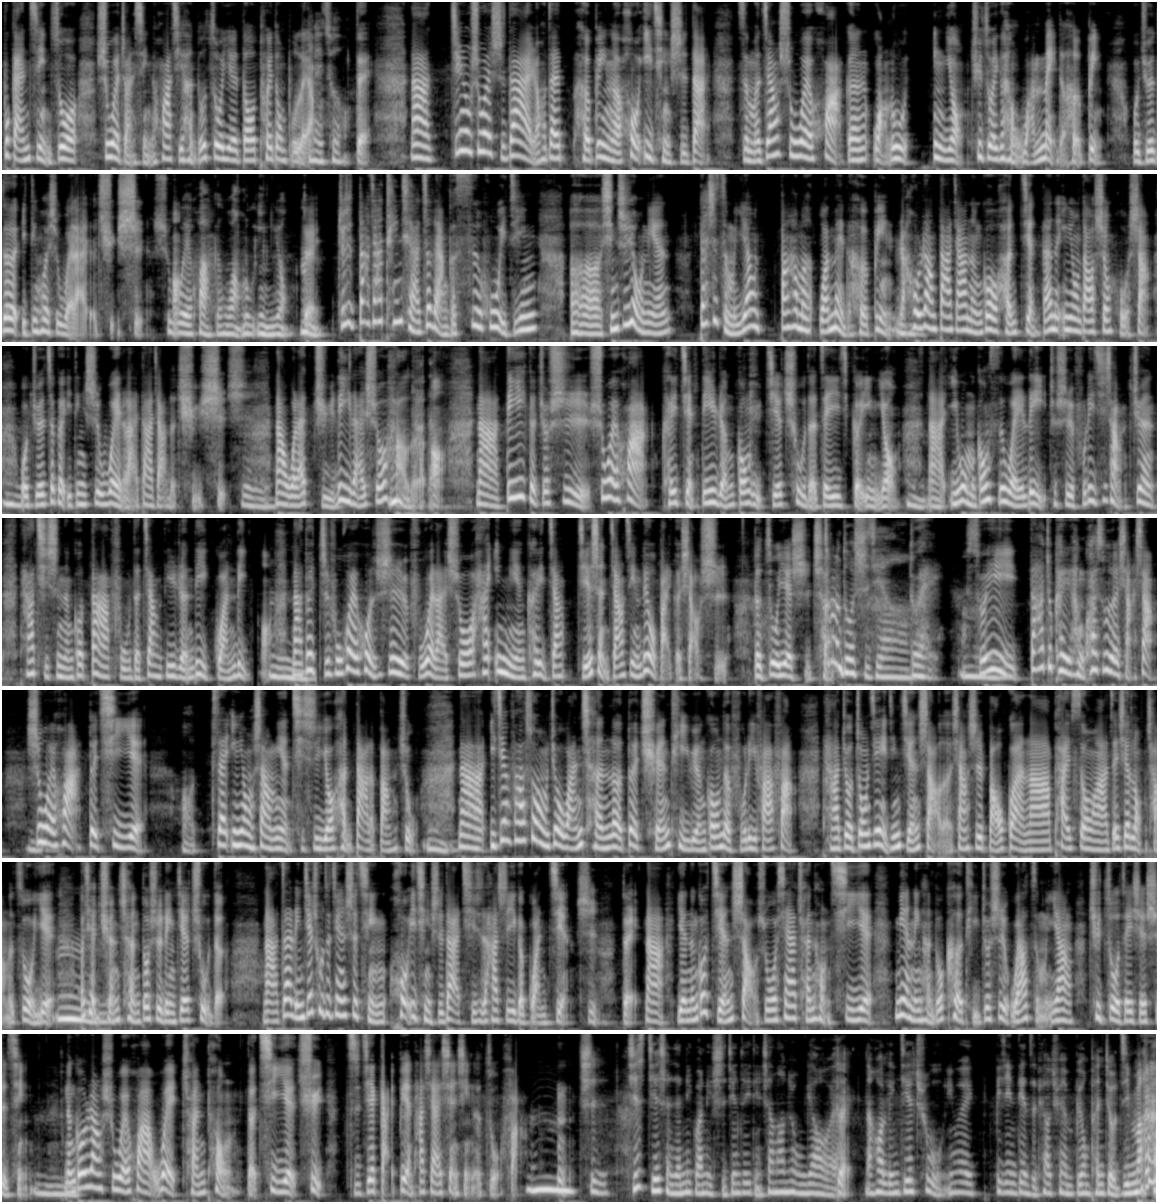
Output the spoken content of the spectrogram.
不赶紧做数位转型的话，其实很多作业都推动不了。没错，对，那。进入数位时代，然后再合并了后疫情时代，怎么将数位化跟网络应用去做一个很完美的合并？我觉得一定会是未来的趋势。数位化跟网络应用，哦、对，就是大家听起来这两个似乎已经呃行之有年，但是怎么样？帮他们完美的合并，然后让大家能够很简单的应用到生活上。嗯，我觉得这个一定是未来大家的趋势。是，那我来举例来说好了。哦。那第一个就是数位化可以减低人工与接触的这一个应用。嗯，那以我们公司为例，就是福利机场券，它其实能够大幅的降低人力管理。哦，嗯，那对职福会或者是福委来说，它一年可以将节省将近六百个小时的作业时程。这么多。时间啊，对，所以大家就可以很快速的想象，数位化对企业哦，在应用上面其实有很大的帮助。嗯，那一键发送就完成了对全体员工的福利发放，它就中间已经减少了像是保管啦、啊、派送啊这些冗长的作业，嗯，而且全程都是零接触的。那在零接触这件事情后疫情时代，其实它是一个关键，是。对，那也能够减少说现在传统企业面临很多课题，就是我要怎么样去做这些事情，嗯，能够让数位化为传统的企业去直接改变它现在现行的做法，嗯，嗯。是，其实节省人力管理时间这一点相当重要，哎，对，然后零接触，因为毕竟电子票券不用喷酒精嘛。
